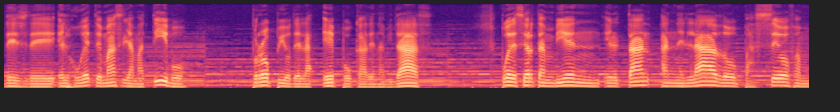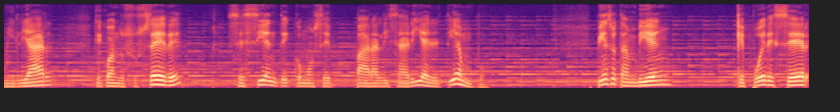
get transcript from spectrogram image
desde el juguete más llamativo propio de la época de Navidad, puede ser también el tan anhelado paseo familiar que cuando sucede se siente como se paralizaría el tiempo. Pienso también que puede ser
